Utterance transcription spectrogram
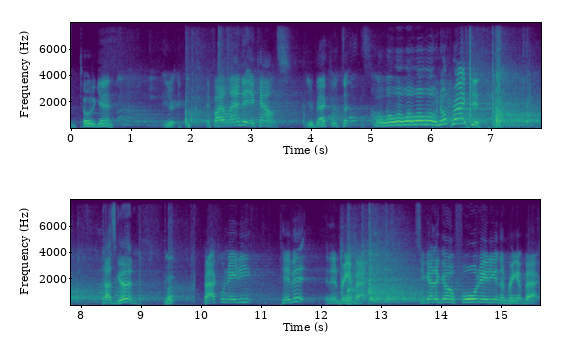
You towed again. Your If I land it, it counts. your back foot. whoa, whoa, whoa, whoa, whoa, whoa! No practice. That's good. Nope. Back 180, pivot, and then bring it back. So you gotta go full 180 and then bring it back.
